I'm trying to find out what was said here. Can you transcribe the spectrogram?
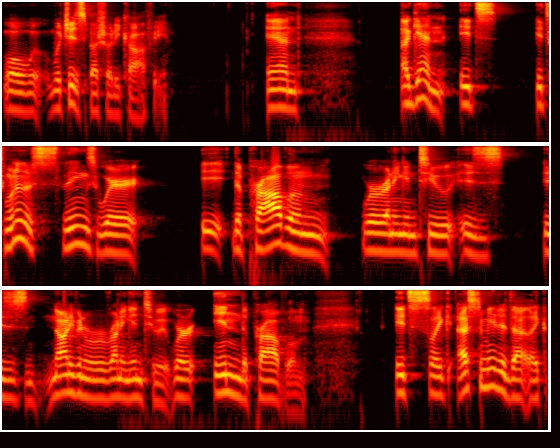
well which is specialty coffee and again it's it's one of those things where it, the problem we're running into is is not even we're running into it. We're in the problem. It's like estimated that like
